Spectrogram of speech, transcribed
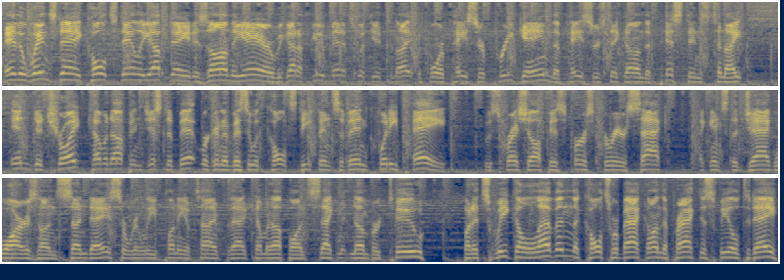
Hey, the Wednesday Colts Daily Update is on the air. We got a few minutes with you tonight before Pacer pregame. The Pacers take on the Pistons tonight in Detroit. Coming up in just a bit, we're going to visit with Colts defensive end Kwity Paye, who's fresh off his first career sack against the Jaguars on Sunday. So we're going to leave plenty of time for that coming up on segment number two. But it's week 11. The Colts were back on the practice field today,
